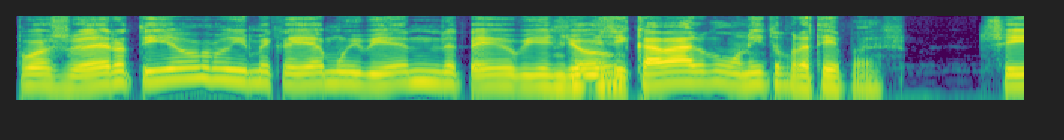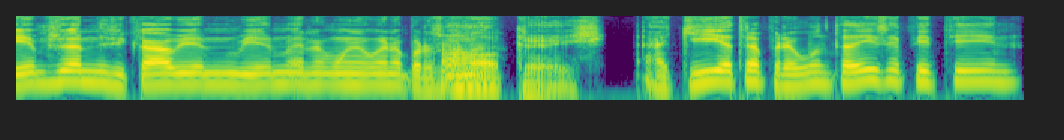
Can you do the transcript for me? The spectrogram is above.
pues era tío y me caía muy bien, le caía bien yo. Significaba algo bonito para ti, pues. Sí, me significaba bien, bien, era muy buena persona. Ok. Aquí otra pregunta dice, Pitín.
